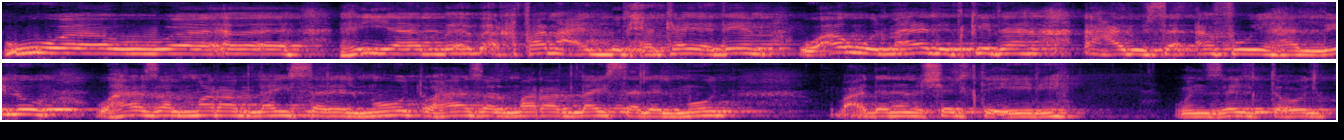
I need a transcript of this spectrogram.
وهي اقتنعت بالحكاية دي وأول ما قالت كده قعدوا يسقفوا ويهللوا وهذا المرض ليس للموت وهذا المرض ليس للموت. وبعدين أنا شلت إيدي ونزلت قلت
